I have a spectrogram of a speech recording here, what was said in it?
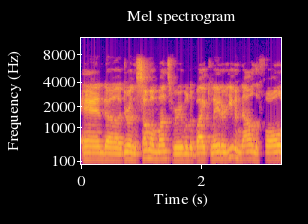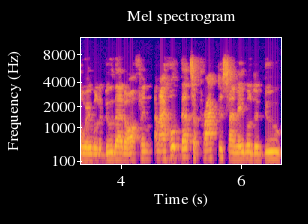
And uh, during the summer months, we're able to bike later. Even now in the fall, we're able to do that often. And I hope that's a practice I'm able to do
